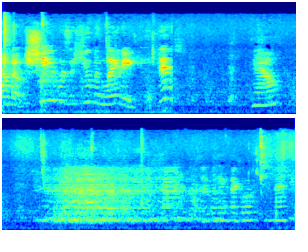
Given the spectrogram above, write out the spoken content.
no, no. She was a human lady. This. Now? Okay, if I go up to Matthew?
